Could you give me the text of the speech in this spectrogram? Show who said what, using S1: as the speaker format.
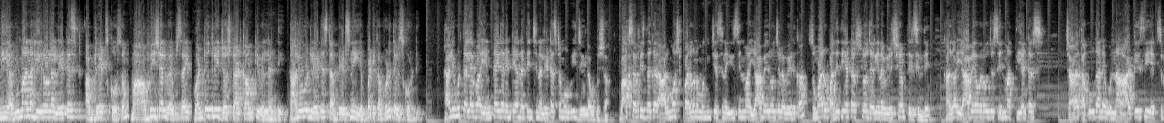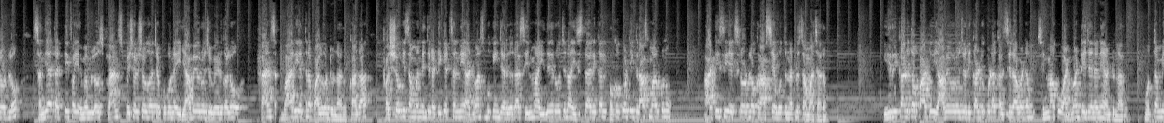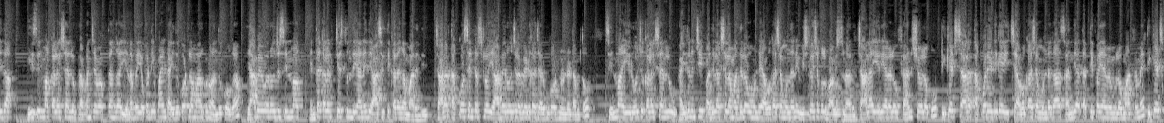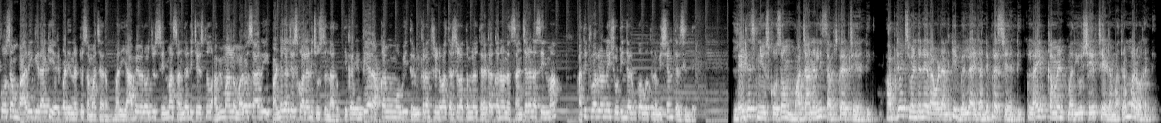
S1: మీ అభిమాన హీరోల latest updates కోసం మా official website one two three josh dot కామ్కి వెళ్ళండి. టాలీవుడ్ లేటెస్ట్ అప్డేట్స్ని ఎప్పటికప్పుడు తెలుసుకోండి. టాలీవుడ్ తలేవా యంగ్ టైగర్ ఎన్టీఆర్ నటించిన లేటెస్ట్ మూవీ జైల్ కుష బాక్స్ ఆఫీస్ దగ్గర ఆల్మోస్ట్ పరుగున ముగించేసిన ఈ సినిమా యాభై రోజుల వేడుక సుమారు పది థియేటర్స్లో జరిగిన విషయం తెలిసిందే. కాగా యాభైవ రోజు సినిమా థియేటర్స్ చాలా తక్కువగానే ఉన్న ఆర్టీసీ ఎక్స్ రోడ్లో సంధ్యా థర్టీ ఫైవ్ ఎంఎం లో ఫ్యాన్స్ స్పెషల్ షోగా చెప్పుకునే యాభై రోజు వేడుకలో ఫ్యాన్స్ భారీ ఎత్తున పాల్గొంటున్నారు. కాగా ఫస్ట్ షోకి సంబంధించిన టికెట్స్ అన్ని అడ్వాన్స్ బుకింగ్ జరగగా సినిమా ఇదే రోజున హిస్టారికల్ ఒక కోటి గ్రాస్ మార్కును ఆర్టీసీ ఎక్స్ రోడ్లో క్రాస్ చేయబోతున్నట్లు సమాచారం. ఈ రికార్డుతో పాటు యాభై రోజు రికార్డు కూడా కలిసి రావడం సినిమాకు అడ్వాంటేజ్ అని అంటున్నారు. మొత్తం మీద ఈ సినిమా కలెక్షన్లు ప్రపంచవ్యాప్తంగా ఎనభై ఒకటి పాయింట్ ఐదు కోట్ల మార్కును అందుకోగా యాభైవ రోజు సినిమా ఎంత కలెక్ట్ చేస్తుంది అనేది ఆసక్తికరంగా మారింది. చాలా తక్కువ సెంటర్స్లో యాభై రోజుల వేడుక జరుపుకుంటుండటంతో సినిమా ఈ రోజు కలెక్షన్లు ఐదు నుంచి పది లక్షల మధ్యలో ఉండే అవకాశం ఉందని విశ్లేషకులు భావిస్తున్నారు. చాలా ఏరియాలలో ఫ్యాన్ షోలకు టికెట్స్ చాలా తక్కువ రేటుకే ఇచ్చే అవకాశం ఉండగా సంధ్యా థర్టీ ఫైవ్ ఎంఎం లో మాత్రమే టికెట్స్ కోసం భారీ గిరాకీ ఏర్పడినట్టు సమాచారం. మరి యాభై రోజు సినిమా సందడి చేస్తూ అభిమానులు మరోసారి పండుగ చేసుకోవాలని చూస్తున్నారు. ఇక ఎన్టీఆర్ అప్కమింగ్ మూవీ త్రివిక్రమ్ శ్రీనివాస్ దర్శకత్వంలో తెరకెక్కనున్న సంచలన సినిమా అతి త్వరలోనే షూటింగ్ జరుపుకోబోతున్న విషయం తెలిసిందే. లేటెస్ట్ న్యూస్ కోసం మా ఛానల్ని సబ్స్క్రైబ్ చేయండి. అప్డేట్స్ వెంటనే రావడానికి బెల్ ఐకాన్ని ప్రెస్ చేయండి. లైక్ కమెంట్ మరియు షేర్ చేయడం మాత్రం మరవకండి.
